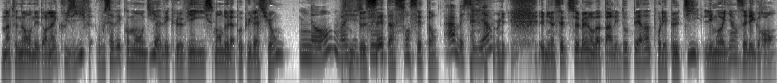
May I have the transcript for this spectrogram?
Maintenant, on est dans l'inclusif. Vous savez comment on dit avec le vieillissement de la population? Non, on va De jusqu'où 7 à 107 ans. Ah, ben c'est bien. Oui. Eh bien, cette semaine, on va parler d'opéra pour les petits, les moyens et les grands.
